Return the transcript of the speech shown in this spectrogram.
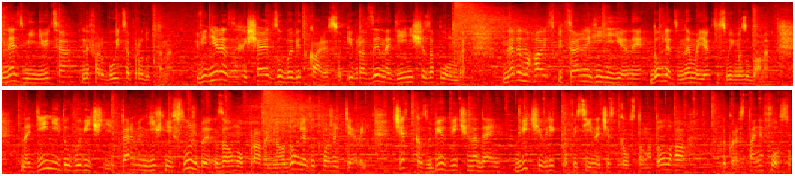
не змінюється, не фарбується продуктами. Вініри захищають зуби від карісу і в рази надійніші за пломби, не вимагають спеціальної гігієни, догляд за ними як за своїми зубами. Надійні й довговічні. Термін їхньої служби за умов правильного догляду пожиттєвий. Чистка зубів двічі на день, двічі в рік професійна чистка у стоматолога, використання флосу.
